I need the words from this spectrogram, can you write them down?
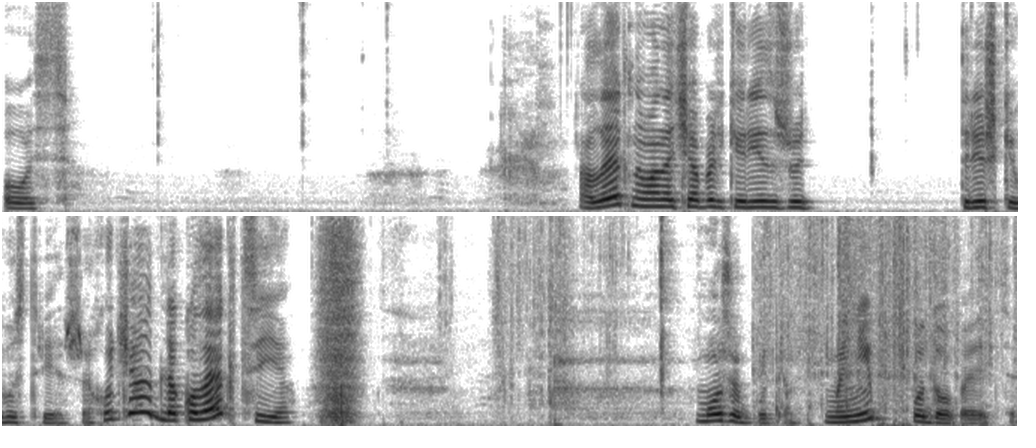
Ось. Але, як на мене, чапельки ріжуть трішки гостріше. Хоча для колекції може бути. Мені подобається.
